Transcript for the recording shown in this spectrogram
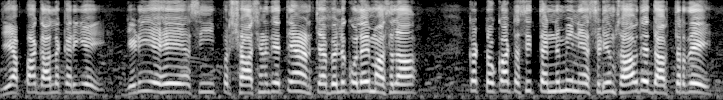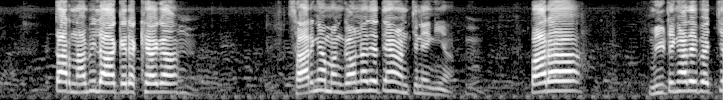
ਜੇ ਆਪਾਂ ਗੱਲ ਕਰੀਏ ਜਿਹੜੀ ਇਹ ਅਸੀਂ ਪ੍ਰਸ਼ਾਸਨ ਦੇ ਧਿਆਨ 'ਚ ਆ ਬਿਲਕੁਲ ਇਹ ਮਸਲਾ ਘੱਟੋ ਘੱਟ ਅਸੀਂ 3 ਮਹੀਨੇ ਐਸਡੀਐਮ ਸਾਹਿਬ ਦੇ ਦਫ਼ਤਰ ਦੇ ਧਰਨਾ ਵੀ ਲਾ ਕੇ ਰੱਖਿਆ ਹੈਗਾ। ਸਾਰੀਆਂ ਮੰਗਾਂ ਉਹਨਾਂ ਦੇ ਧਿਆਨ 'ਚ ਨੇਗੀਆਂ ਪਰ ਮੀਟਿੰਗਾਂ ਦੇ ਵਿੱਚ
